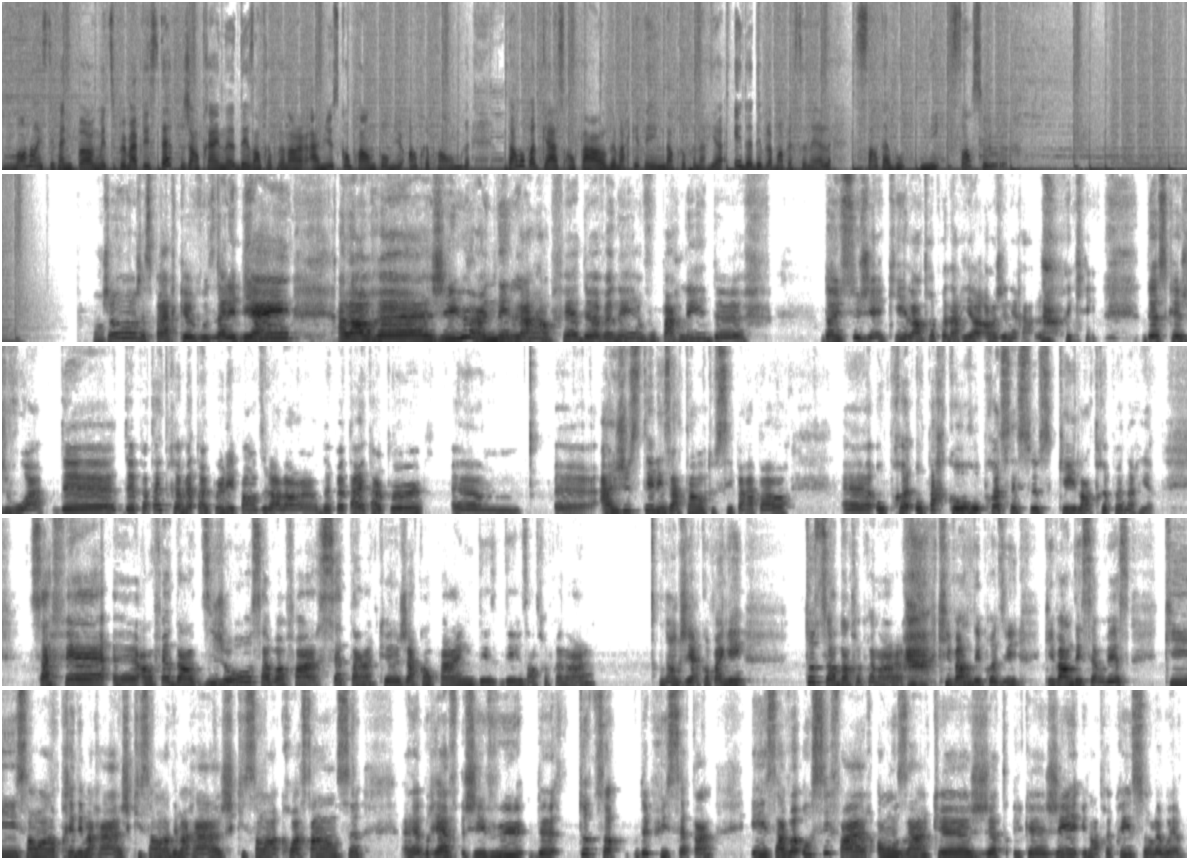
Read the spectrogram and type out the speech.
Mon nom est Stéphanie Fogg, mais tu peux m'appeler Steph. J'entraîne des entrepreneurs à mieux se comprendre pour mieux entreprendre. Dans mon podcast, on parle de marketing, d'entrepreneuriat et de développement personnel, sans tabou ni censure. Bonjour, j'espère que vous allez bien. Alors, euh, j'ai eu un élan, en fait, de venir vous parler de d'un sujet qui est l'entrepreneuriat en général, de ce que je vois, de, peut-être remettre un peu les pendules à l'heure, de peut-être un peu euh, euh, ajuster les attentes aussi par rapport euh, au, parcours, au processus qu'est l'entrepreneuriat. Ça fait, en fait, dans dix jours, ça va faire sept ans que j'accompagne des entrepreneurs. Donc, j'ai accompagné toutes sortes d'entrepreneurs qui vendent des produits, qui vendent des services, qui sont en pré-démarrage, qui sont en démarrage, qui sont en croissance. Euh, bref, j'ai vu de toutes sortes depuis sept ans. Et ça va aussi faire 11 ans que, j'ai une entreprise sur le web.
